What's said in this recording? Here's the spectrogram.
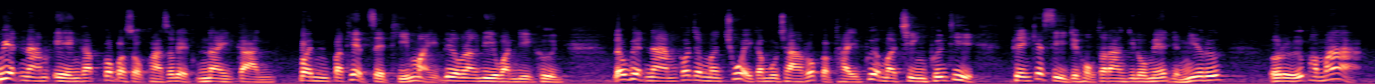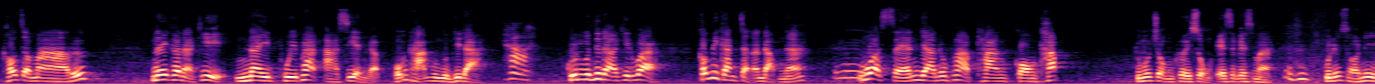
เวียดนามเองครับก็ประสบความสำเร็จในการเป็นประเทศเศรษฐีใหม่ที่กำลังดีวันดีคืน แล้วเวียดนามก็จะมาช่วยกัมพูชารบกับไทย เพื่อมาชิงพื้นที่เพียงแค่ 4.6 ตารางกิโลเมตร อย่างนี้หรือ หรือพม่าเขาจะมาหรือ ในขณะที่ในภูมิภาคอาเซียนครับ ผมถามคุณกุณธิดาค่ะคุณกุณธิดาคิดว่าเขามีการจัดอันดับนะ ว่าแสนยานุภาพทางกองทัพ คุณผู้ชมเคยส่ง SMS มา คุณนิสรนี่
